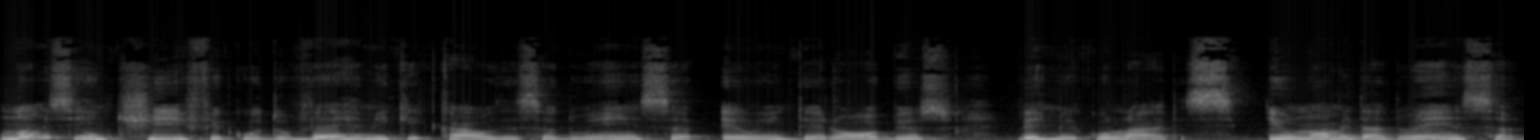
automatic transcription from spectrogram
O nome científico do verme que causa essa doença é o Enterobius vermicularis, e o nome da doença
